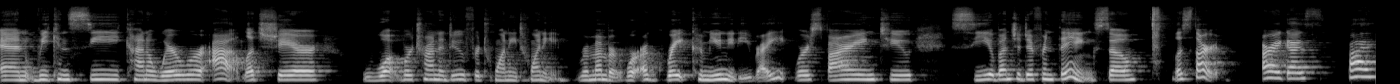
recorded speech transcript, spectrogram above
and we can see kind of where we're at. Let's share what we're trying to do for 2020. Remember, we're a great community, right? We're aspiring to see a bunch of different things. So let's start. All right, guys. Bye.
